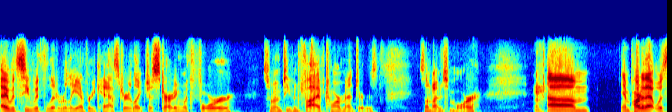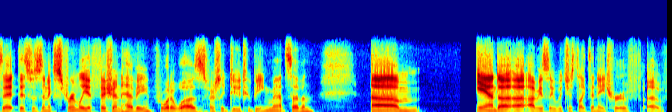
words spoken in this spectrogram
I would see with literally every caster like just starting with four, sometimes even five tormentors, sometimes more. Mhm. Um, and part of that was that this was an extremely efficient heavy for what it was, especially due to being mat seven. Um, and uh, uh, obviously with just like the nature of of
